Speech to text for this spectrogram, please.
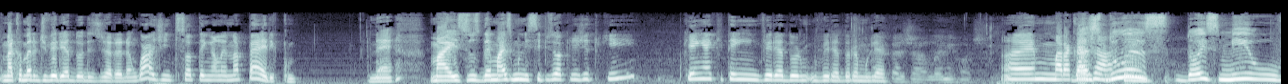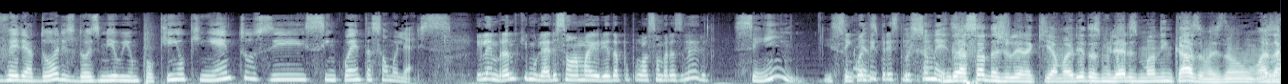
Na Câmara de Vereadores de Araranguá a gente só tem a Helena Périco, né? Mas os demais municípios eu acredito que quem é que tem vereador, vereadora mulher? Ah, é Das Maracajá. duas, dois mil vereadores, dois mil e um pouquinho, 550 são mulheres. E lembrando que mulheres são a maioria da população brasileira. Sim, isso 53%. mesmo. Isso mesmo. Engraçado, né, Juliana, que a maioria das mulheres manda em casa, mas não. Mas a,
